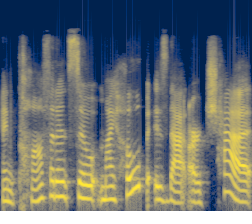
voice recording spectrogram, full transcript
and confidence. So, my hope is that our chat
